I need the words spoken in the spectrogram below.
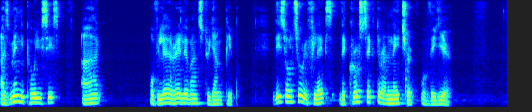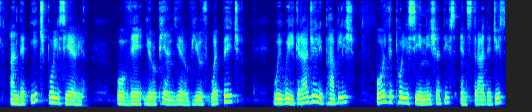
as many policies are of relevance to young people. This also reflects the cross-sectoral nature of the year. Under each policy area of the European Year of Youth webpage, we will gradually publish all the policy initiatives and strategies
